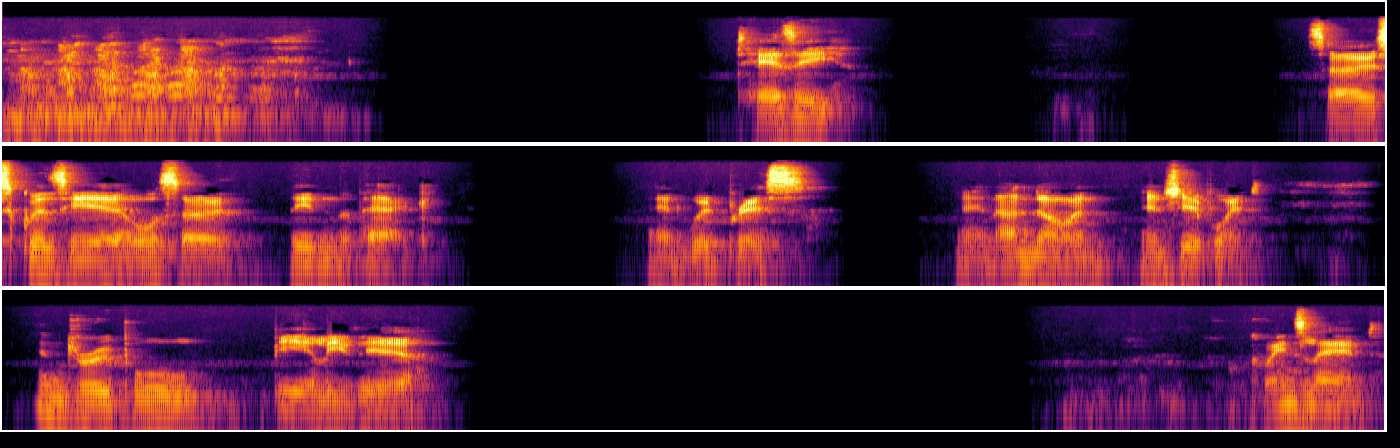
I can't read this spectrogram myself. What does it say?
Tassie. So Squiz here also leading the pack, and WordPress, and Unknown, and SharePoint, and Drupal barely there. Queensland.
